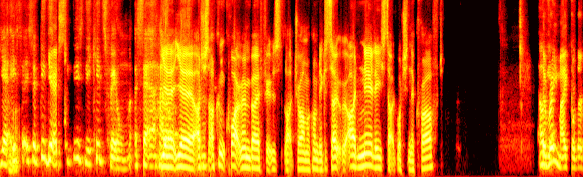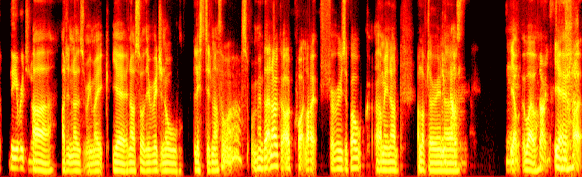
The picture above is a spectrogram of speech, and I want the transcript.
Yeah, it's, it's a Disney, Yeah, it's- Disney kids film set at Yeah, yeah. I just I couldn't quite remember if it was like drama comedy because so I'd nearly started watching The Craft. Oh, the yeah. remake or the the original. Uh I didn't know it was a remake. Yeah, and I saw the original listed, and I thought, well, I sort of remember that. And I, I quite like Fairuza Balk. I mean, I I loved her in. Who Uh, doesn't? yeah. well, Sorry. yeah. I-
